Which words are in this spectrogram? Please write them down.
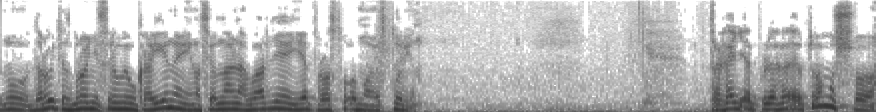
ну, даруйте Збройні Сили України і Національна гвардія є просто одною з сторін. Трагедія полягає в тому, що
